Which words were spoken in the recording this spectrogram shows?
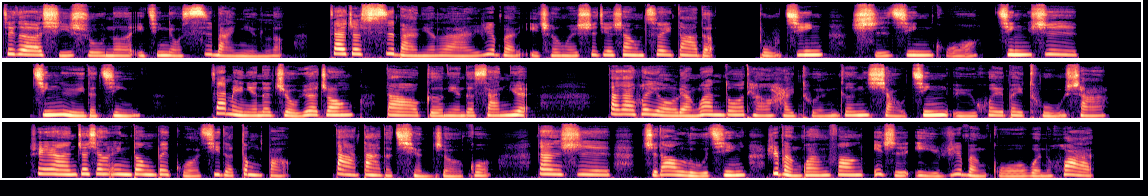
这个习俗呢，已经有四百年了。在这四百年来，日本已成为世界上最大的捕鲸食鲸国。鲸是鲸鱼的鲸。在每年的九月中到隔年的三月，大概会有两万多条海豚跟小鲸鱼会被屠杀。虽然这项运动被国际的动保大大的谴责过，但是直到如今，日本官方一直以日本国文化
